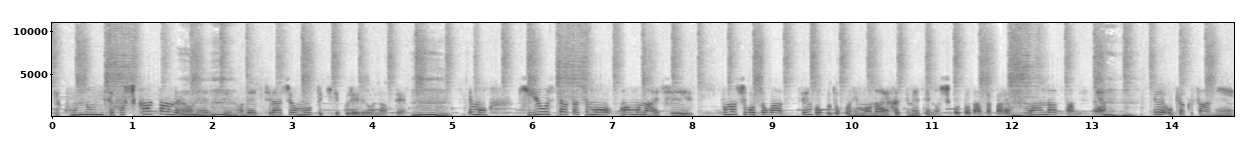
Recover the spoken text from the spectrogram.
いやこんなお店欲しかったんだよねっていうので、チラシを持ってきてくれるようになって、うん、でも起業して私も間もないしこの仕事が全国どこにもない初めての仕事だったから不安だったんですね。うんうん、でお客さんに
